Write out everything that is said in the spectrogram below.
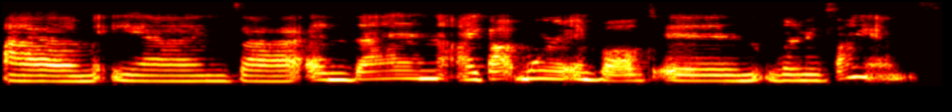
um, and uh, and then I got more involved in learning science.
